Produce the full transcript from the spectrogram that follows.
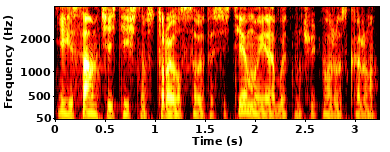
я и сам частично встроился в эту систему, я об этом чуть позже скажу.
